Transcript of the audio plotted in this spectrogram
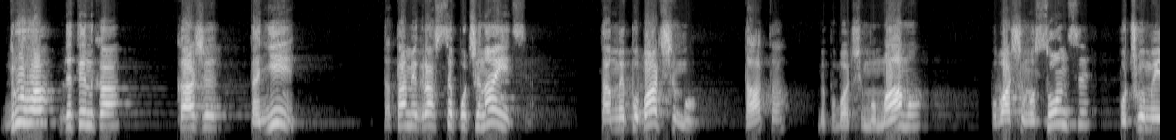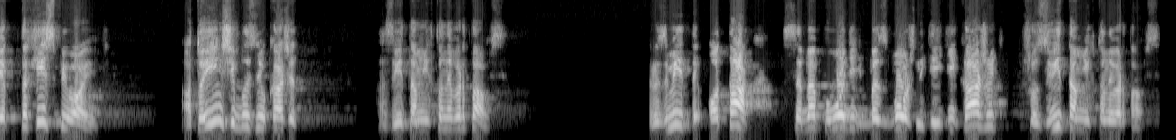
Друга дитинка каже: Та ні, та там якраз все починається. Там ми побачимо тата, ми побачимо маму, побачимо сонце, почуємо, як птахи співають. А то інший близнюк каже, а звідти там ніхто не вертався. Розумієте, отак себе поводять безбожники, які кажуть, що звідти там ніхто не вертався.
